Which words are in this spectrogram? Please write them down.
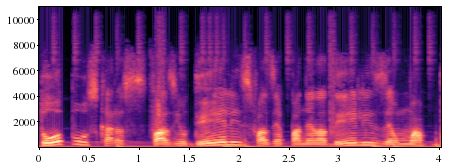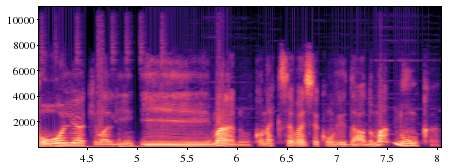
topo, os caras fazem o deles, fazem a panela deles, é uma bolha aquilo ali. E, mano, quando é que você vai ser convidado? Mas nunca,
